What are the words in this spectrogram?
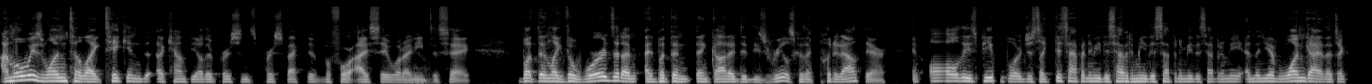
I'm always one to like take into account the other person's perspective before I say what I need to say. But then like the words that I'm, I, but then thank God I did these reels because I put it out there, and all these people are just like, this happened to me, this happened to me, this happened to me, this happened to me, and then you have one guy that's like,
